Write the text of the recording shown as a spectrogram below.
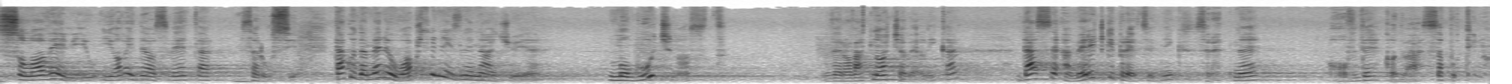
Sloveniju i ovaj deo sveta sa Rusijom. Tako da mene uopšte ne iznenađuje mogućnost, verovatnoća velika, da se američki predsjednik sretne ovde kod vas sa Putinom.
